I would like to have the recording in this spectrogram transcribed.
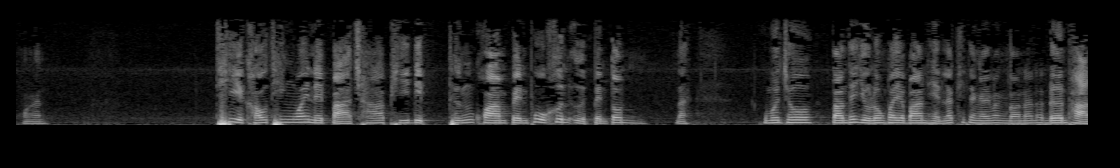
เหมือนที่เขาทิ้งไว้ในป่าช้าผีดิบถึงความเป็นผู้ขึ้นอืดเป็นต้นนะคุณบุญชูตอนที่อยู่โรงพยาบาลเห็นแล้วคิดยังไงบ้างตอนนั้น เดินผ่าน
